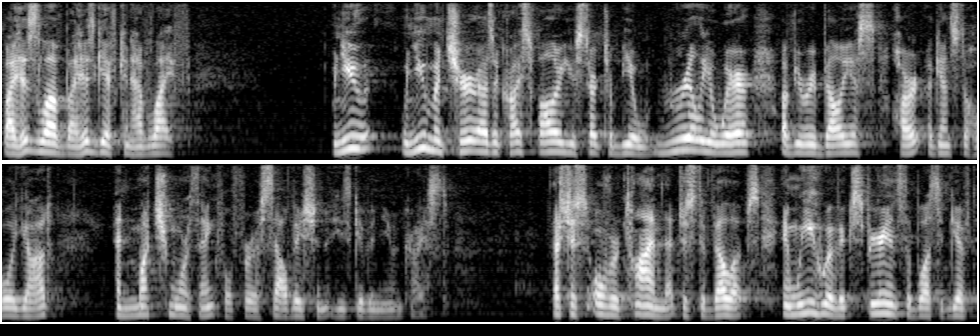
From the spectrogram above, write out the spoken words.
by His love, by His gift, can have life. When you, when you mature as a Christ follower, you start to be really aware of your rebellious heart against a holy God and much more thankful for a salvation that He's given you in Christ. That's just over time, that just develops. And we who have experienced the blessed gift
